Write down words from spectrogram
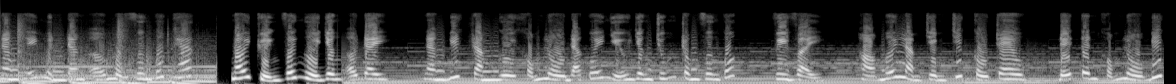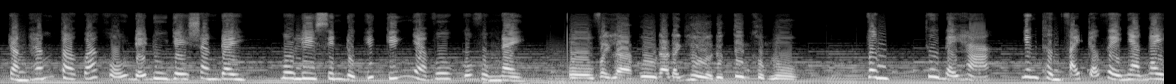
Nàng thấy mình đang ở một vương quốc khác Nói chuyện với người dân ở đây. Nàng biết rằng người khổng lồ đã quấy nhiễu dân chúng trong vương quốc Vì vậy, họ mới làm chìm chiếc cầu treo Để tên khổng lồ biết rằng hắn to quá khổ để đu dây sang đây. Molly xin được ý kiến nhà vua của vùng này. Ồ vậy là cô đã đánh lừa được tên khổng lồ. Vâng, thưa bệ hạ, nhưng thần phải trở về nhà ngay.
